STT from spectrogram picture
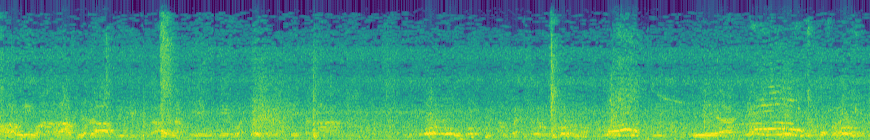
อาวิวาพุทธาปิตาลังเอวเมวะเตนะเปตนาโอโหกุตังวัตถุเอียยังก็ปาติโย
